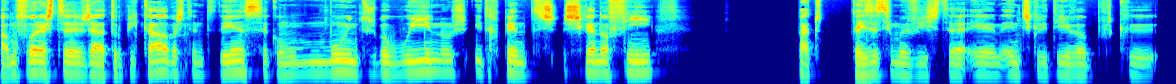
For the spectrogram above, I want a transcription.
uma floresta já tropical, bastante densa, com muitos babuínos, e de repente, chegando ao fim, pá, tu tens assim uma vista é, é indescritível porque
